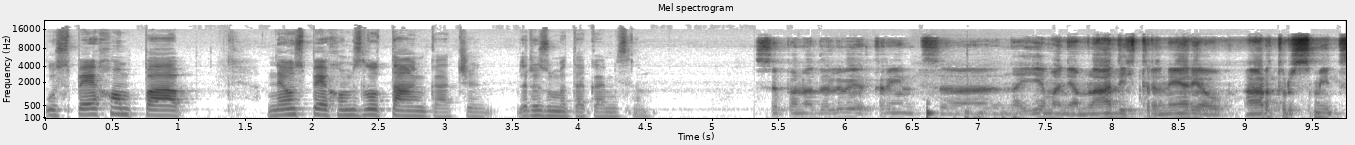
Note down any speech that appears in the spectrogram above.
uspehom in neuspehom zelo tanka, če razumete, kaj mislim. Se pa nadaljuje trend uh, najemanja mladih trenerjev. Arthur Smith,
